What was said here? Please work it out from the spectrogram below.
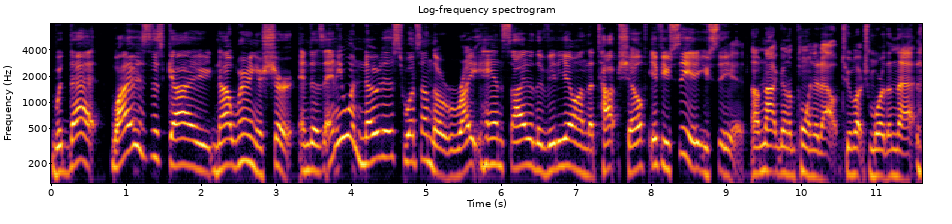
with that, why is this guy not wearing a shirt? And does anyone notice what's on the right hand side of the video on the top shelf? If you see it, you see it. I'm not going to point it out too much more than that.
